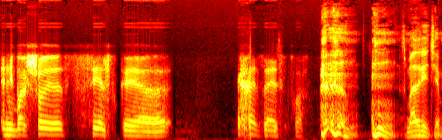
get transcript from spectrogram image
э, небольшое сельское хозяйство? Смотрите,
